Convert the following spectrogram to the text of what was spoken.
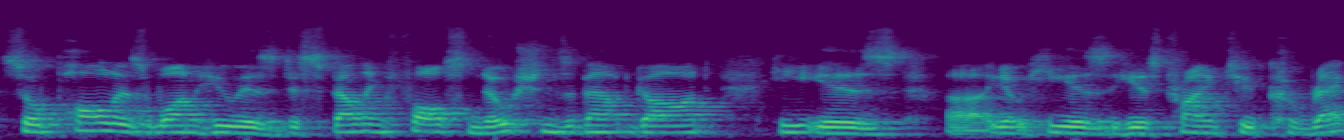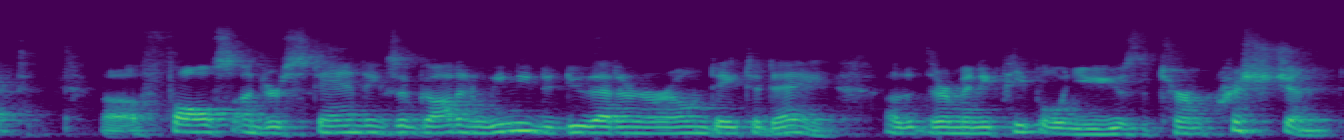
so Paul is one who is dispelling false notions about God. He is, uh, you know, he is, he is trying to correct uh, false understandings of God, and we need to do that in our own day to day. There are many people, when you use the term Christian,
